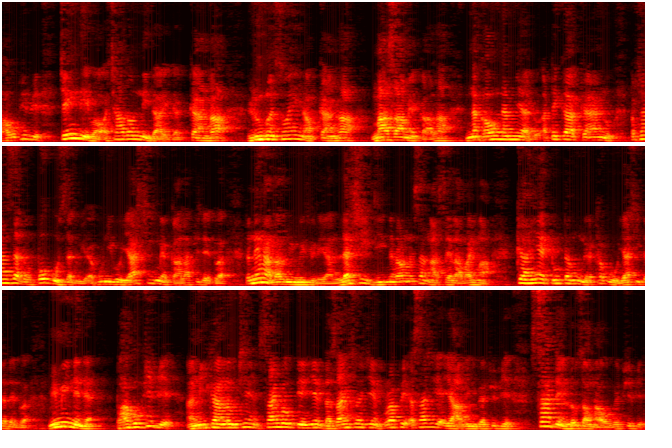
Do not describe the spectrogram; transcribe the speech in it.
ဘာကိုဖြစ်ဖြစ်ကျင်းတည်ပါအခြားသောနေသားတွေကကံကလူမစွမ်းရင်တော့ကံကမဆားမယ်ကာလနှကောင်းနှမြတ်တို့အတိတ်ကကံတို့ပဋ္ဌာန်းဆက်တို့ပုဂ္ဂိုလ်ဆက်တို့ရဲ့အခုညီကိုရရှိမဲ့ကာလဖြစ်တဲ့အတွက်တနင်္လာသားသမီးမိတ်ဆွေတွေကလက်ရှိဒီ2025ဆယ်လပိုင်းမှာ ကံရဲ့တိုးတက်မှုနဲ့ထောက်ကိုရရှိတတ်တဲ့အတွက်မိမိအနေနဲ့ဘာကိုဖြစ်ဖြစ်အမီကန်လုပ်ခြင်းစိုင်းဘုတ်တင်ခြင်းဒီဇိုင်းဆွဲခြင်း graphic အစရှိတဲ့အရာလေးပဲဖြစ်ဖြစ်စတင်လှုပ်ဆောင်တာကိုပဲဖြစ်ဖြစ်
